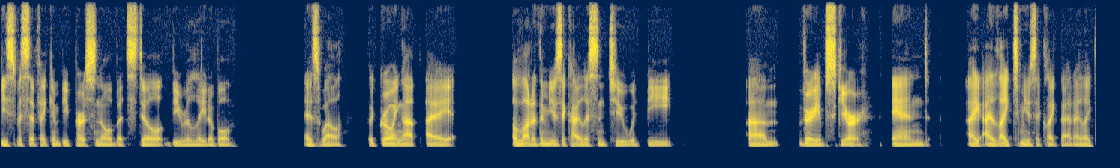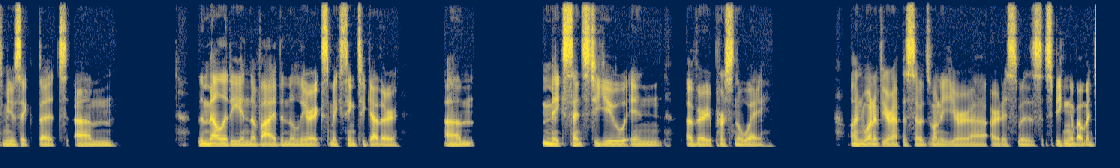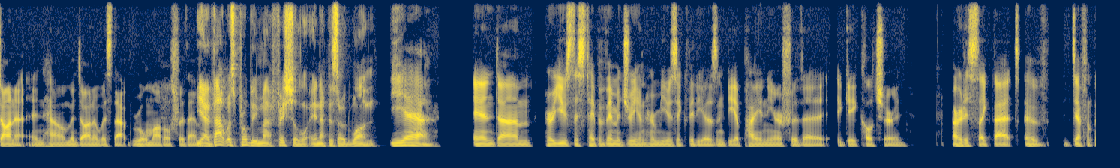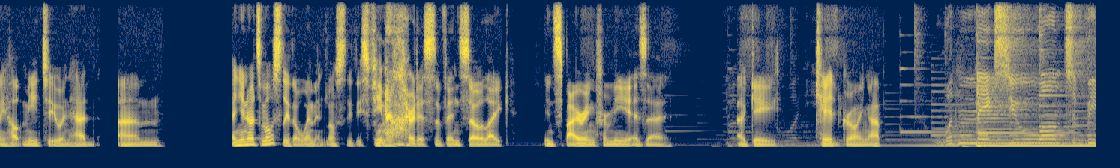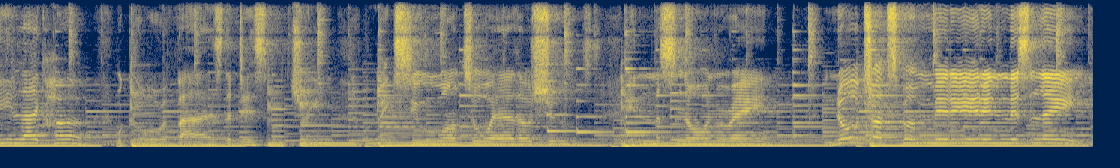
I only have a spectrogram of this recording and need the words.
be specific and be personal but still be relatable as well. But growing up i a lot of the music i listened to would be um, very obscure. And I, I liked music like that. I liked music that um, the melody and the vibe and the lyrics mixing together um, makes sense to you in a very personal way on one of your episodes, one of your uh, artists was speaking about Madonna and how Madonna was that role model for them. Yeah, that was probably Matt Fishel in episode one. Yeah. And um, her use this type of imagery in her music videos and be a pioneer for the gay culture. And artists like that have definitely helped me too and had um and you know it's mostly the women mostly these female artists have been so like inspiring for me as a a gay kid growing up What makes you want to be like her? What glorifies the Disney dream? What makes you want to wear those shoes in the snow and rain? No trucks permitted in this lane.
